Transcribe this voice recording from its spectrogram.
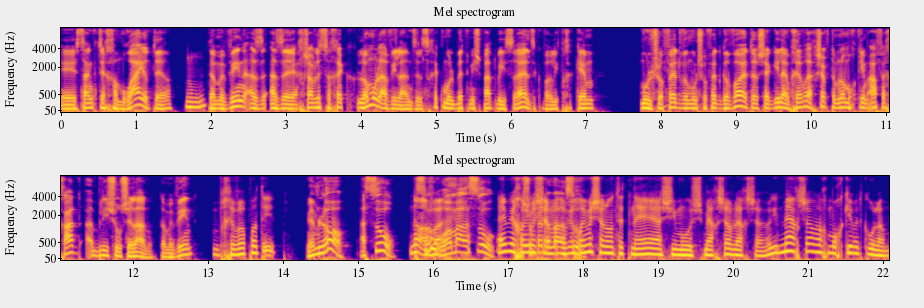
אה, סנקציה חמורה יותר, נו, אתה מבין? אז, אז אה, עכשיו לשחק לא מול אבילן, זה לשחק מול בית משפט בישראל, זה כבר להתחכם מול שופט ומול שופט גבוה יותר, שיגיד להם, חבר'ה, עכשיו אתם לא מוחקים אף אחד בלי אישור שלנו, אתה מבין? חברה פרטית. הם לא, אסור. לא, אסור, אבל- הוא אמר אסור. הם יכולים, לשנות, אמר הם אסור. יכולים לשנות את תנאי השימוש מעכשיו לעכשיו. להגיד, מעכשיו אנחנו מוחקים את כולם.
